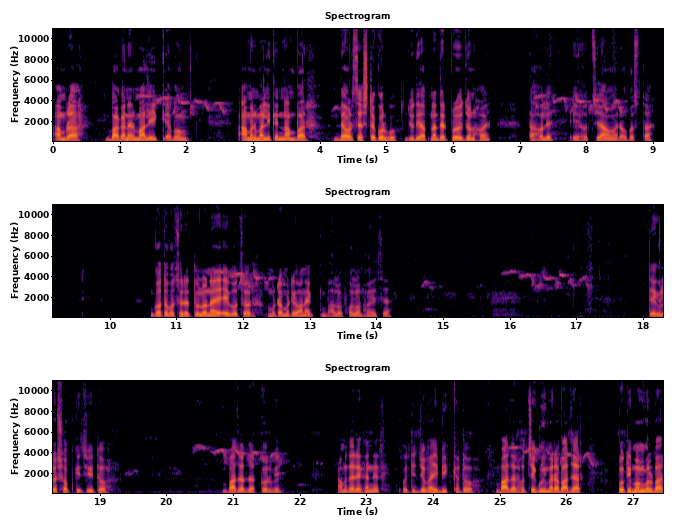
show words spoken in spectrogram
আমরা বাগানের মালিক এবং আমের মালিকের নাম্বার দেওয়ার চেষ্টা করব, যদি আপনাদের প্রয়োজন হয়। তাহলে এ হচ্ছে আমার অবস্থা। গত বছরের তুলনায় এবছর মোটামুটি অনেক ভালো ফলন হয়েছে। তো এগুলো সব কিছুই তো বাজারজাত করবে। আমাদের এখানের ঐতিহ্যবাহী বিখ্যাত বাজার হচ্ছে গুইমারা বাজার। প্রতি মঙ্গলবার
